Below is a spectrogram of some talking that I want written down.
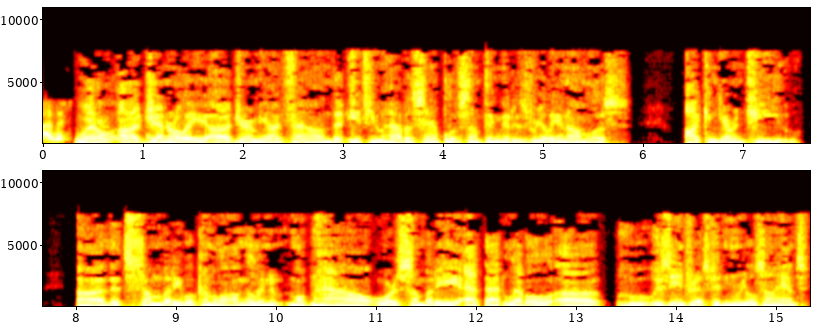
I was Well, uh, generally, uh, Jeremy, I've found that if you have a sample of something that is really anomalous, I can guarantee you uh, that somebody will come along, a Linda Moulton Howe or somebody at that level uh, who is interested in real science,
